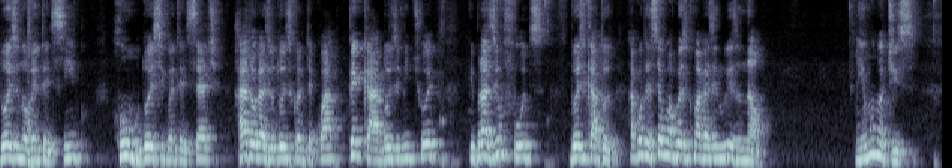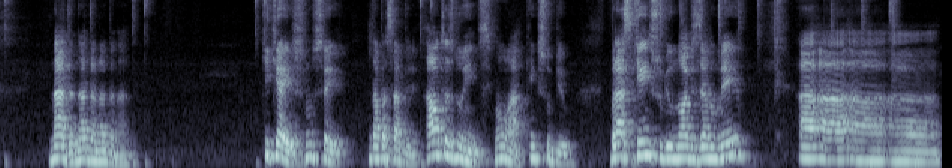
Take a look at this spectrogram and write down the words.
2,95. Rumo 2,57, Raia do Brasil 2,44, PK 2,28 e Brasil Foods 2,14. Aconteceu alguma coisa com o Magazine Luiza? Não. Nenhuma notícia. Nada, nada, nada, nada. O que, que, é isso? Não sei. Não dá para saber. Altas do índice. Vamos lá. Quem que subiu? Braskem subiu 9,06. A, a, a, a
